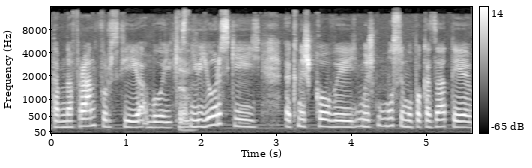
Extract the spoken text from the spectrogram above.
там на франкфуртський або якийсь Так. нью-йоркський е, книжковий, ми ж мусимо показати.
